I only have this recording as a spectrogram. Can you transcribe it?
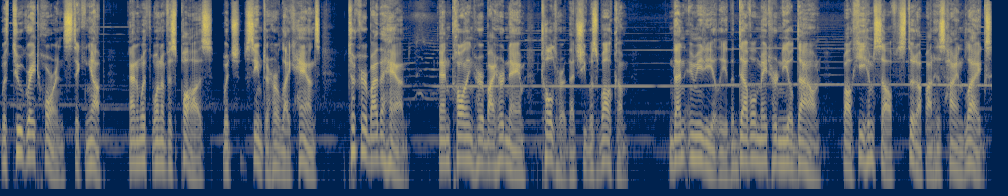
with two great horns sticking up, and with one of his paws, which seemed to her like hands, took her by the hand, and calling her by her name, told her that she was welcome. Then immediately the devil made her kneel down, while he himself stood up on his hind legs.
